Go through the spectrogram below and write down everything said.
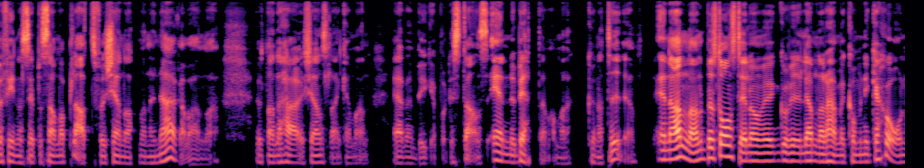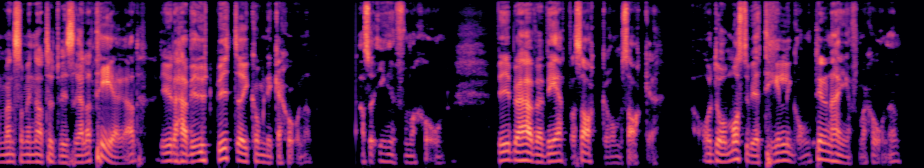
befinna sig på samma plats för att känna att man är nära varandra. Utan den här känslan kan man även bygga på distans, ännu bättre än vad man kunnat tidigare. En annan beståndsdel, om vi, går, vi lämnar det här med kommunikation, men som är naturligtvis relaterad, det är ju det här vi utbyter i kommunikationen. Alltså information. Vi behöver veta saker om saker och då måste vi ha tillgång till den här informationen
